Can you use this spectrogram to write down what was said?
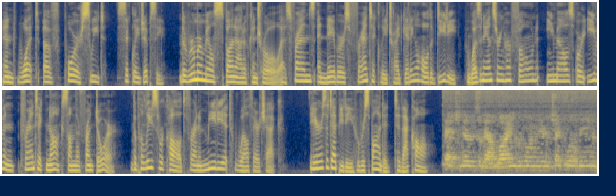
And what of poor, sweet, sickly Gypsy? The rumor mill spun out of control as friends and neighbors frantically tried getting a hold of Dee Dee, who wasn't answering her phone, emails, or even frantic knocks on the front door. The police were called for an immediate welfare check. Here's a deputy who responded to that call. About why you were going there to check the well-being of?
